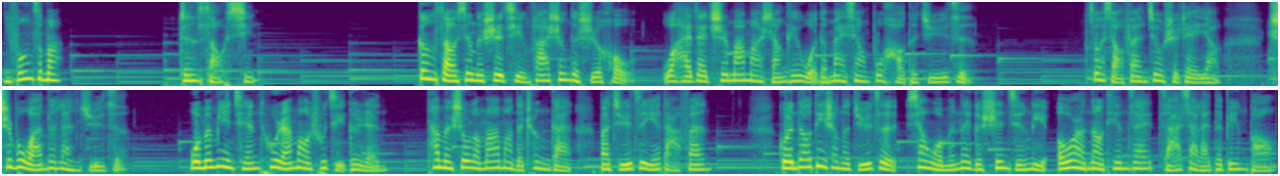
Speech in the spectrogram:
你疯子吗？真扫兴。更扫兴的事情发生的时候，我还在吃妈妈赏给我的卖相不好的橘子。做小贩就是这样，吃不完的烂橘子。我们面前突然冒出几个人，他们收了妈妈的秤杆，把橘子也打翻，滚到地上的橘子像我们那个深井里偶尔闹天灾砸下来的冰雹。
